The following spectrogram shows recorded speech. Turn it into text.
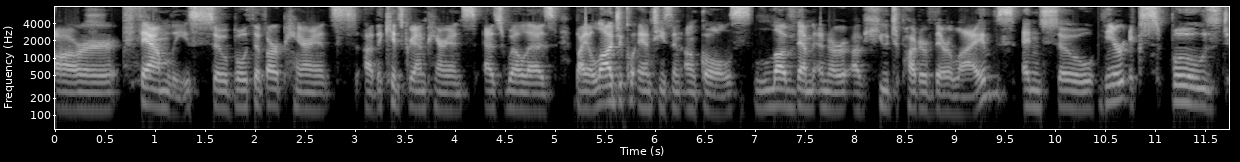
our families so both of our parents uh, the kids grandparents as well as biological aunties and uncles love them and are a huge part of their lives. And so they're exposed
